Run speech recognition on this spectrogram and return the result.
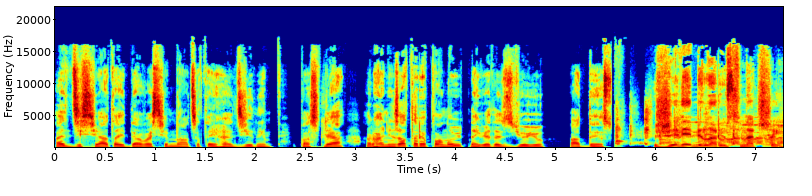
ад 10 до 18 гадзіны. Пасля арганізатары плануюць наведаць з ёю адэсу. Жыве беларус начай.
